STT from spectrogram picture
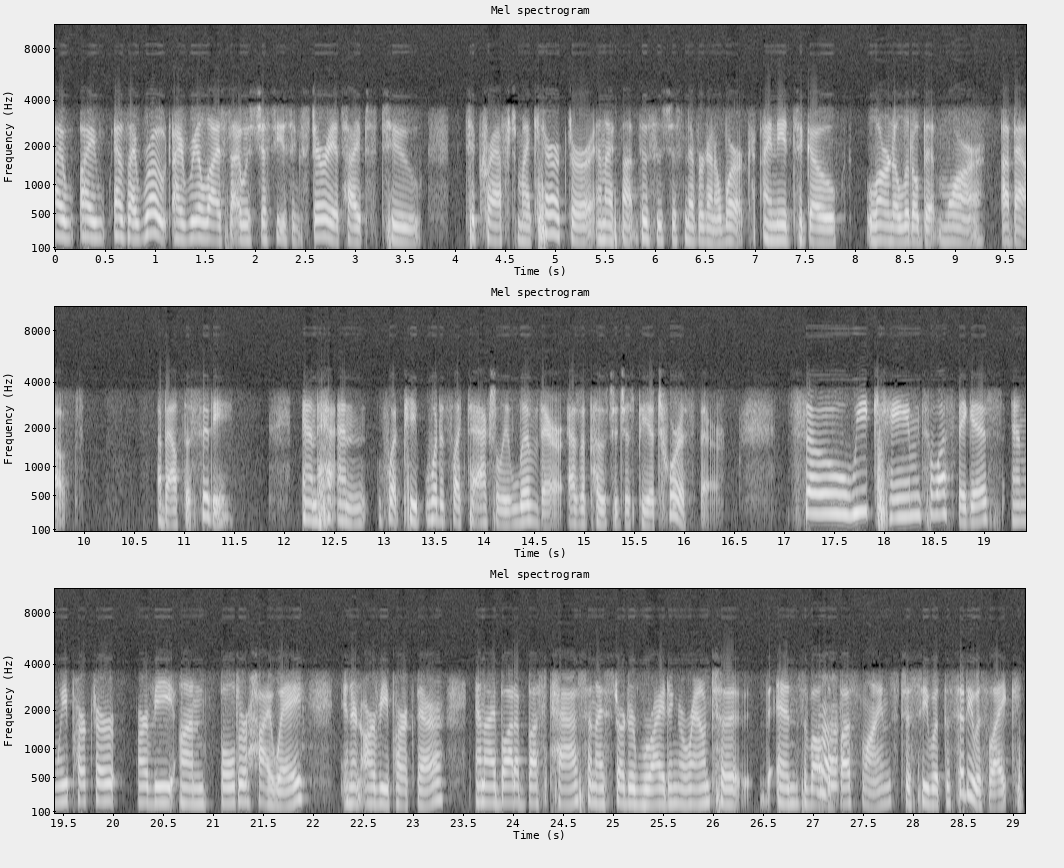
I, I, as I wrote, I realized I was just using stereotypes to to craft my character, and I thought this is just never going to work. I need to go learn a little bit more about about the city and and what peop, what it's like to actually live there as opposed to just be a tourist there. So we came to Las Vegas and we parked our RV on Boulder Highway in an RV park there. And I bought a bus pass and I started riding around to the ends of all Huh. the bus lines to see what the city was like.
